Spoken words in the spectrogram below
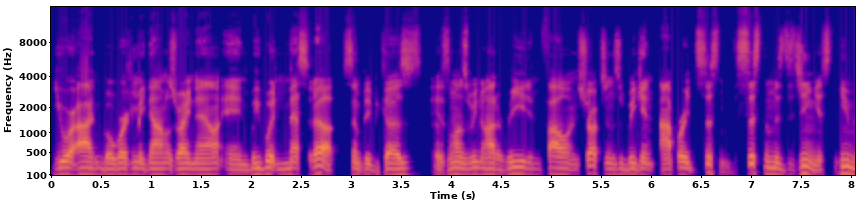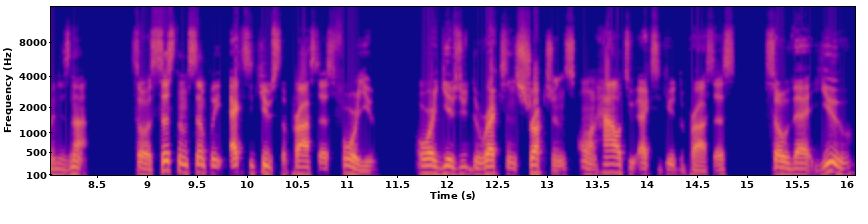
you or I can go work at McDonald's right now and we wouldn't mess it up simply because as long as we know how to read and follow instructions, we can operate the system. The system is the genius, the human is not. So a system simply executes the process for you or it gives you direct instructions on how to execute the process so that you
